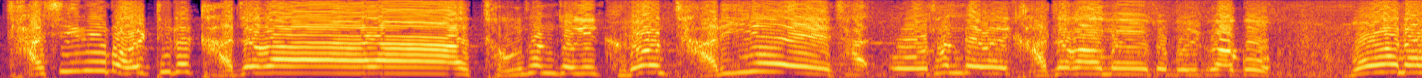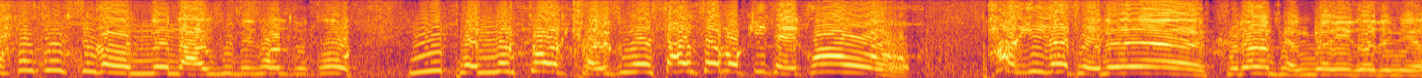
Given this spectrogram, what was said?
자신이 멀티를 가져가야 정상적인 그런 자리에 자, 어, 상대방이 가져감에도 불구하고 뭐 하나 해줄 수가 없는 남수민 선수고 이 병력 또한 결국엔 쌍싸먹기 되고 파기가 되는 그런 병력이거든요.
